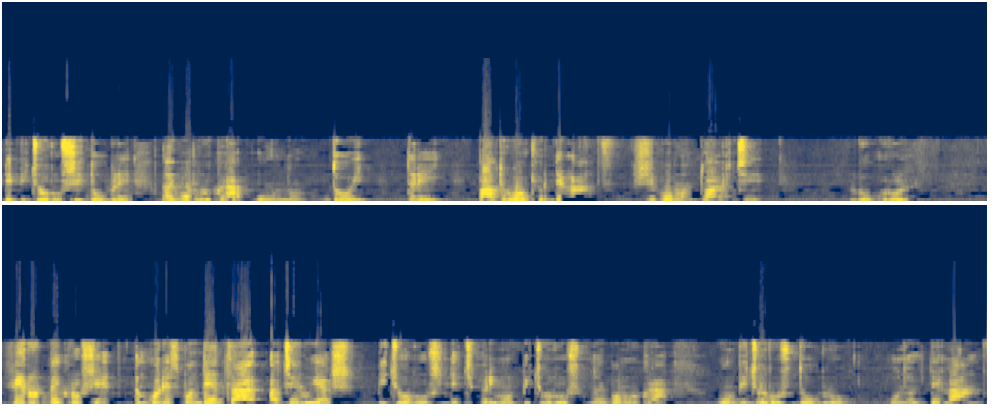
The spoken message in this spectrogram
de piciorușe duble, noi vom lucra 1, 2, 3, 4 ochiuri de lanț și vom întoarce lucrul. Firul pe croșet, în corespondența aceluiași picioruș, deci primul picioruș, noi vom lucra un picioruș dublu, unul de lanț,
